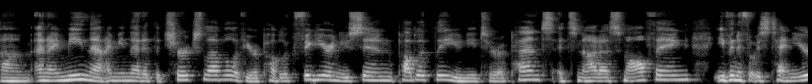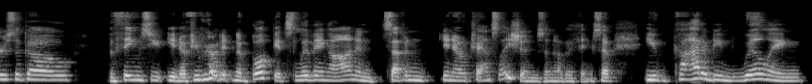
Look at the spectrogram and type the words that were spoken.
um, and I mean that. I mean that at the church level. If you're a public figure and you sin publicly, you need to repent. It's not a small thing. Even if it was 10 years ago, the things you, you know, if you wrote it in a book, it's living on in seven, you know, translations and other things. So you've got to be willing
